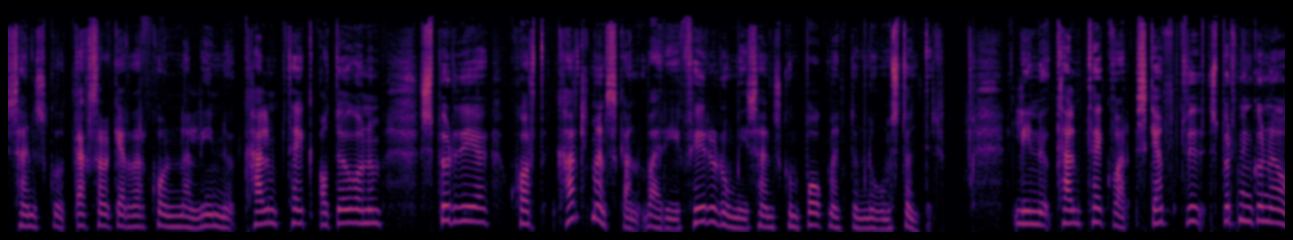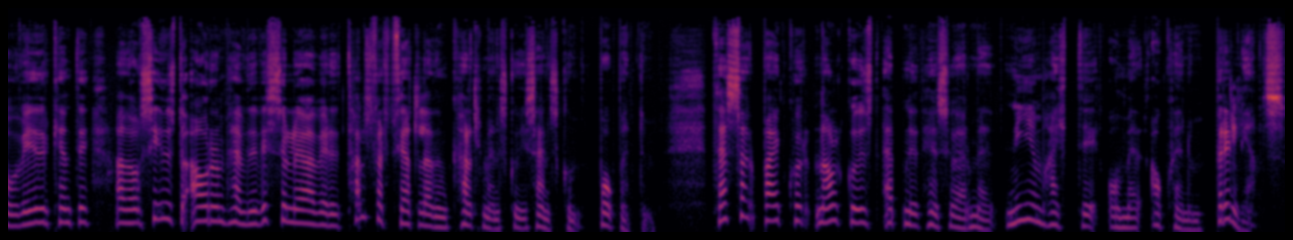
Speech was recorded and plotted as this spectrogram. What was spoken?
sænsku dagsargerðarkonuna Línu Kalmteik á dögunum spurði ég hvort karlmennskan væri í fyrirúmi í sænskum bókmentum nú um stundir. Línu Kalmtek var skemmt við spurninguna og viðurkendi að á síðustu árum hefði vissulega verið talsvert fjallað um karlmennsku i sænskum bókmentum. Þessar bækur nálguðust efnið hins vegar með nýjum hætti og med ákveðnum briljans.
